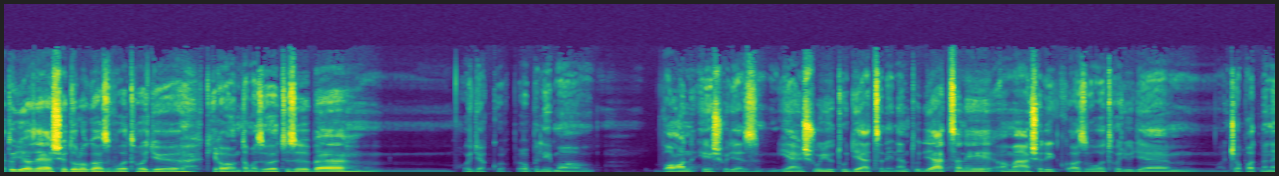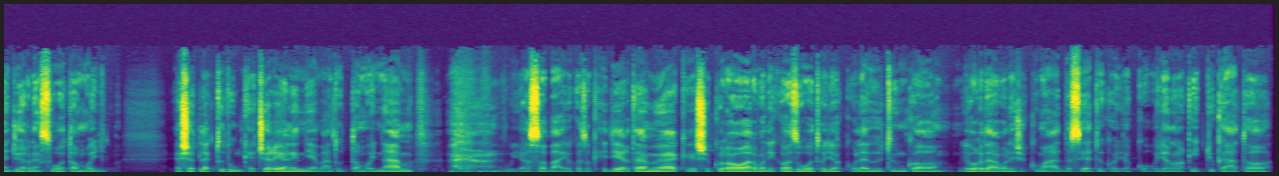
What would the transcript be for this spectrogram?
Hát ugye az első dolog az volt, hogy kirohantam az öltözőbe, hogy akkor probléma van, és hogy ez milyen súlyú tud játszani, nem tud játszani. A második az volt, hogy ugye a csapatmenedzsernek szóltam, hogy esetleg tudunk-e cserélni, nyilván tudtam, hogy nem. Ugye a szabályok azok egyértelműek, és akkor a harmadik az volt, hogy akkor leültünk a Jordával, és akkor már átbeszéltük, hogy akkor hogyan alakítjuk át a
